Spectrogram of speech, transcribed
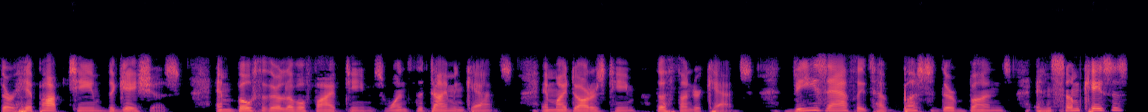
Their hip hop team, the Geishas, and both of their level 5 teams. One's the Diamond Cats, and my daughter's team, the Thundercats. These athletes have busted their buns, and in some cases,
